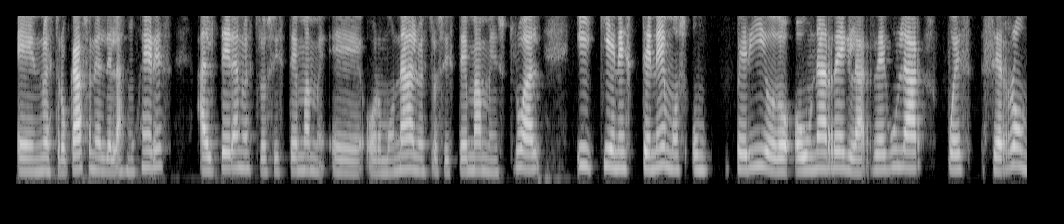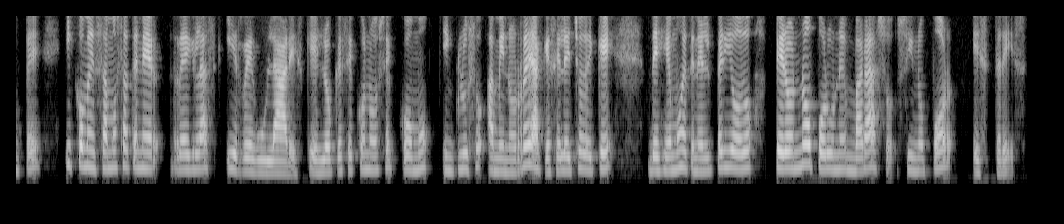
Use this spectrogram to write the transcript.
en nuestro caso, en el de las mujeres, altera nuestro sistema eh, hormonal, nuestro sistema menstrual y quienes tenemos un periodo o una regla regular, pues se rompe y comenzamos a tener reglas irregulares, que es lo que se conoce como incluso amenorrea, que es el hecho de que dejemos de tener el periodo, pero no por un embarazo, sino por estrés.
